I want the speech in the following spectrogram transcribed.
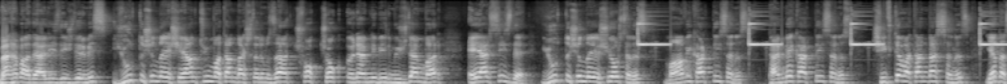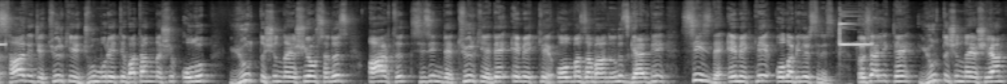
Merhaba değerli izleyicilerimiz. Yurt dışında yaşayan tüm vatandaşlarımıza çok çok önemli bir müjdem var. Eğer siz de yurt dışında yaşıyorsanız, mavi kartlıysanız, pembe kartlıysanız, çifte vatandaşsanız ya da sadece Türkiye Cumhuriyeti vatandaşı olup yurt dışında yaşıyorsanız artık sizin de Türkiye'de emekli olma zamanınız geldi. Siz de emekli olabilirsiniz. Özellikle yurt dışında yaşayan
